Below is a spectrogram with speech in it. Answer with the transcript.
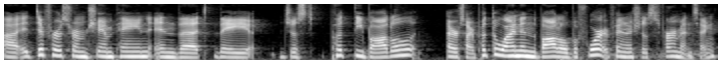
uh, it differs from champagne in that they just put the bottle or sorry, put the wine in the bottle before it finishes fermenting.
